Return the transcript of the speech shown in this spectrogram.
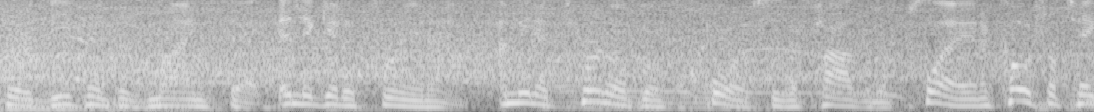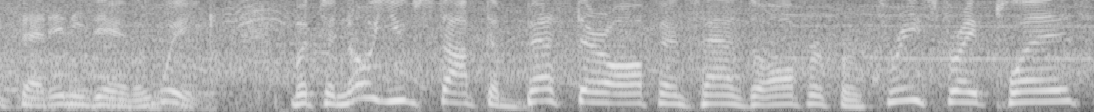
For a defense's mindset and to get a three and out. I mean, a turnover, of course, is a positive play, and a coach will take that any day of the week. But to know you've stopped the best their offense has to offer for three straight plays,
